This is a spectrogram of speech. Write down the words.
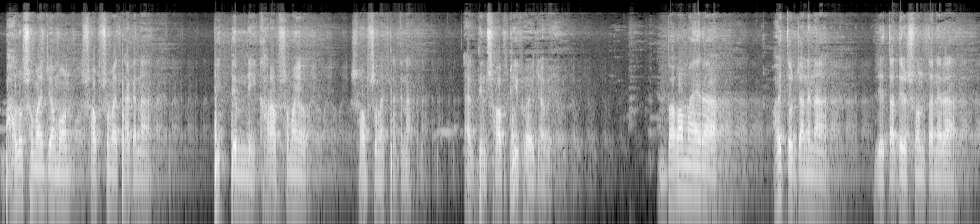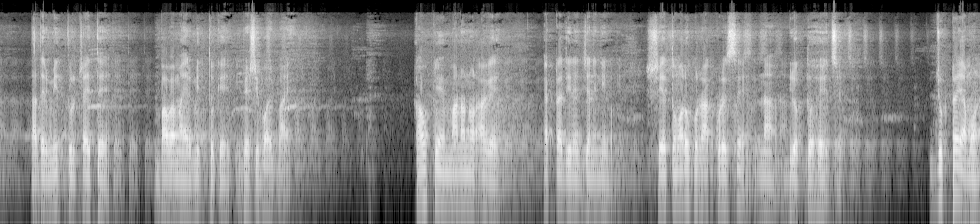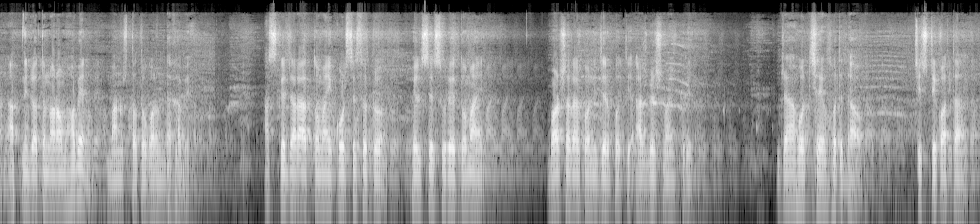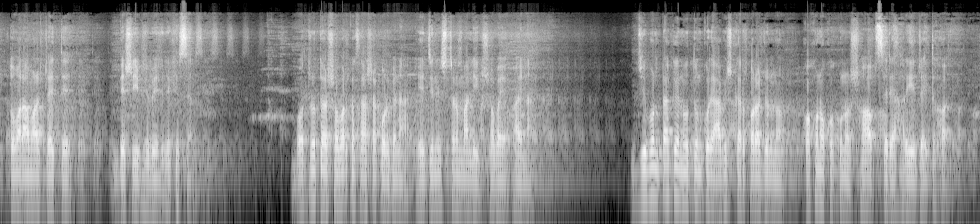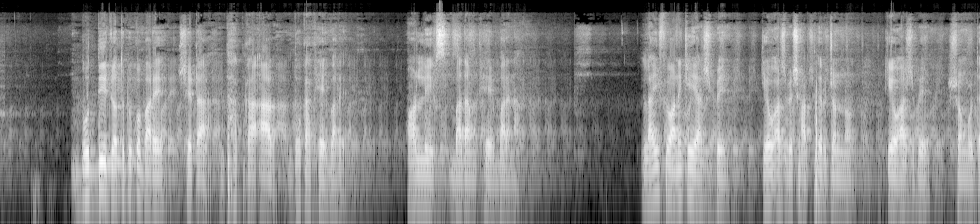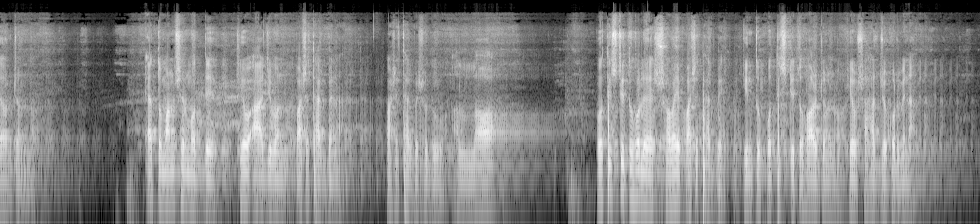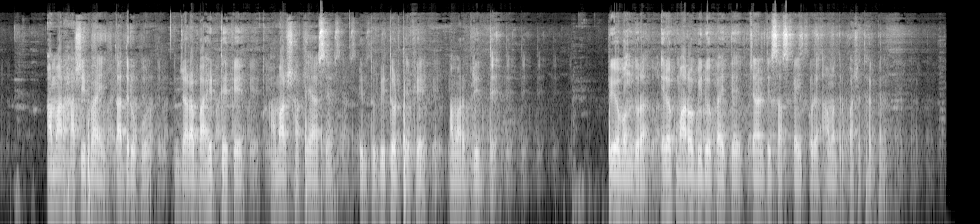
ভালো সময় যেমন সব সময় থাকে না, ঠিক তেমনি খারাপ সময়ও সব সময় থাকে না। একদিন সব ঠিক হয়ে যাবে। বাবা মায়েরা হয়তো জানে না যে তাদের সন্তানেরা তাদের মৃত্যুর চাইতে বাবা মায়ের মৃত্যুকে বেশি ভয় পায়। কাউকে মানানোর আগে একটা জিনিস জেনে নিও, সে তোমার উপর রাগ করেছে না বিরক্ত হয়েছে? যুগটাই এমন, আপনি যত নরম হবেন, মানুষ তত গরম দেখাবে। আজকে যারা তোমায় করছে ছোট, ফেলছে সুরে তোমায়, ভরসা রাখো নিজের প্রতি, আসবে সময় ফিরে। যা হচ্ছে, হতে দাও। সৃষ্টিকর্তা তোমার আমার চাইতে বেশি ভেবে রেখেছেন। ভদ্রতা সবার কাছে আশা করবে না এই জিনিসটার মালিক সবাই হয় না। জীবনটাকে নতুন করে আবিষ্কার করার জন্য কখনো কখনো সব ছেড়ে হারিয়ে যাইতে হয়। বুদ্ধি যতটুকু বাড়ে, সেটা ধাক্কা আর ধোকা খেয়ে বাড়ে। হরলিক্স বাদাম খেয়ে বাড়ে না। লাইফে অনেকেই আসবে, কেউ আসবে স্বার্থের জন্য, কেউ আসবে সঙ্গ দেওয়ার জন্য। এত মানুষের মধ্যে কেউ আজীবন পাশে থাকবে না। পাশে থাকবে শুধু আল্লাহ। প্রতিষ্ঠিত হলে সবাই পাশে থাকবে, কিন্তু প্রতিষ্ঠিত হওয়ার জন্য কেউ সাহায্য করবে না। আমার হাসি পায় তাদের উপর। যারা বাহির থেকে আমার সাথে আছে, কিন্তু ভিতর থেকে আমার বৃদ্ধে। প্রিয় বন্ধুরা, এরকম আরও ভিডিও পাইতে চ্যানেলটি সাবস্ক্রাইব করে আমাদের পাশে থাকবেন।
